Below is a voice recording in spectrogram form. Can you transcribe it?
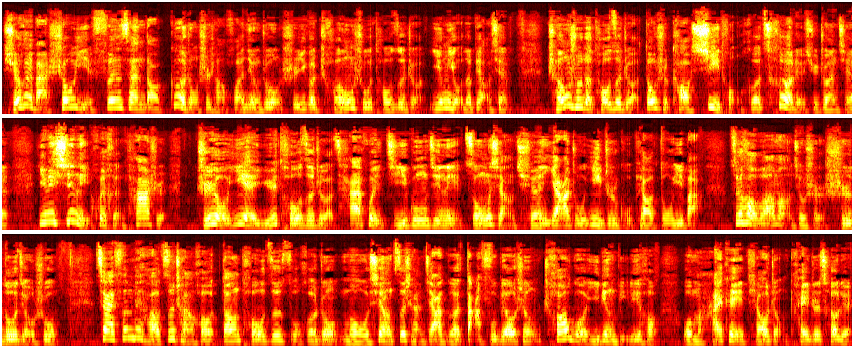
学会把收益分散到各种市场环境中，是一个成熟投资者应有的表现。成熟的投资者都是靠系统和策略去赚钱，因为心里会很踏实。只有业余投资者才会急功近利，总想全压住一只股票赌一把，最后往往就是十赌九输。在分配好资产后，当投投资组合中某项资产价格大幅飙升，超过一定比例后，我们还可以调整配置策略，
